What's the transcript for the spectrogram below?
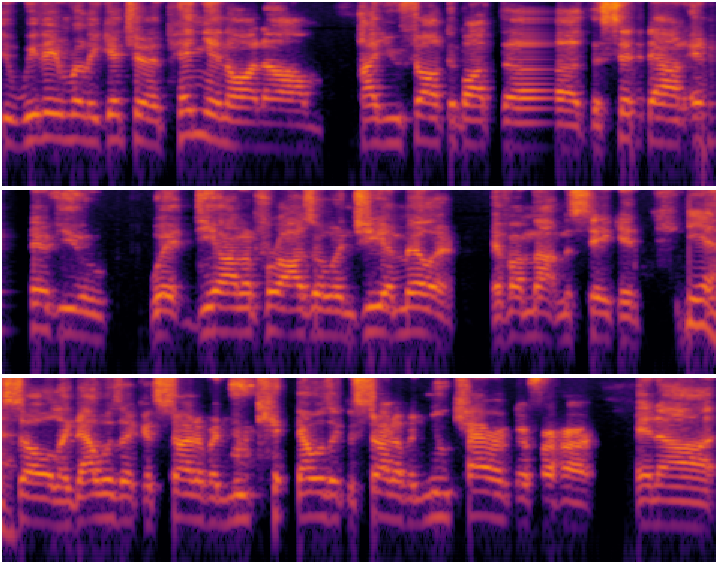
we didn't really get your opinion on um how you felt about the the sit down interview with Deonna Purrazzo and Gia Miller, if I'm not mistaken. Yeah. And so like that was like a start of a new that was like the start of a new character for her. And uh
